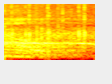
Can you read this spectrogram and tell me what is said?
out.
